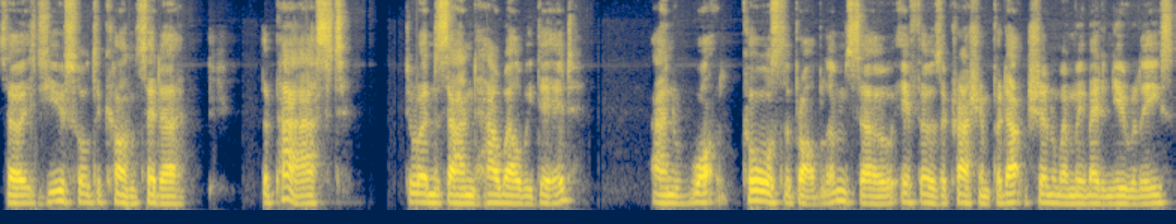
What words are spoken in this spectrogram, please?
So it's useful to consider the past to understand how well we did and what caused the problem. So if there was a crash in production when we made a new release,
